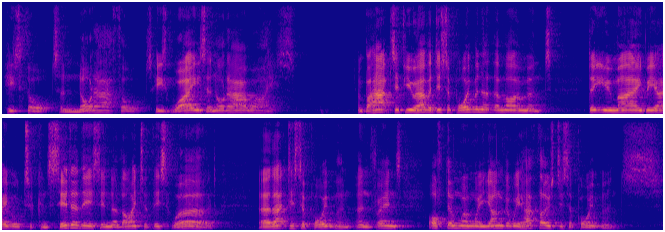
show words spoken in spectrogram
His thoughts are not our thoughts. His ways are not our ways. And perhaps if you have a disappointment at the moment, that you may be able to consider this in the light of this word, uh, that disappointment. And friends, often when we're younger, we have those disappointments.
